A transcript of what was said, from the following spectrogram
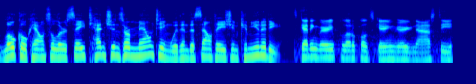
Local councillors say tensions are mounting within the South Asian community. It's getting very political, it's getting very nasty,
